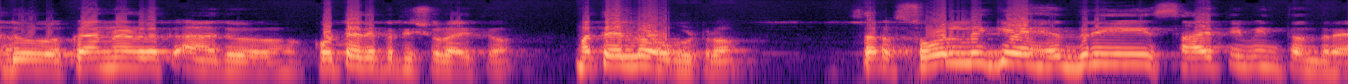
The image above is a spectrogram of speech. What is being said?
ಅದು ಕನ್ನಡದ ಅದು ಕೋಟ್ಯಾಧಿಪತಿ ಶುರು ಆಯ್ತು. ಮತ್ತೆ ಎಲ್ಲೋ ಹೋಗ್ಬಿಟ್ರು. ಸರ್ ಸೋಲಿಗೆ ಹೆದ್ರಿ ಸಾಯ್ತೀವಿ ಅಂತಂದ್ರೆ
